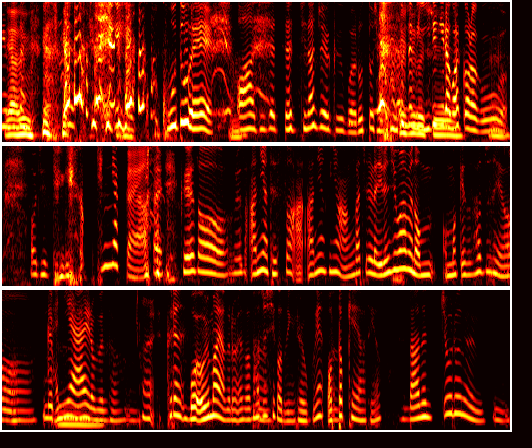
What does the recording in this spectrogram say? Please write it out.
되게 야, 지금 되게 고- 고도해. 음. 와, 진짜 나 지난주에 그 뭐야 로또 전부 당첨되면 그렇지, 그렇지. 2등이라고 할 거라고. 응. 어, 쟤 되게 책략가야. 그래서 그래서 아니야 됐어 아, 아니야 그냥 안 가질래 이런 식으로 하면 엄, 엄마께서 사주세요. 어. 근데 아니야 음. 이러면서. 어. 아, 그래 뭐 얼마야 그러면서 사주시거든요 결국에 어떻게 하세요? 나는 쪼르는. 음.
